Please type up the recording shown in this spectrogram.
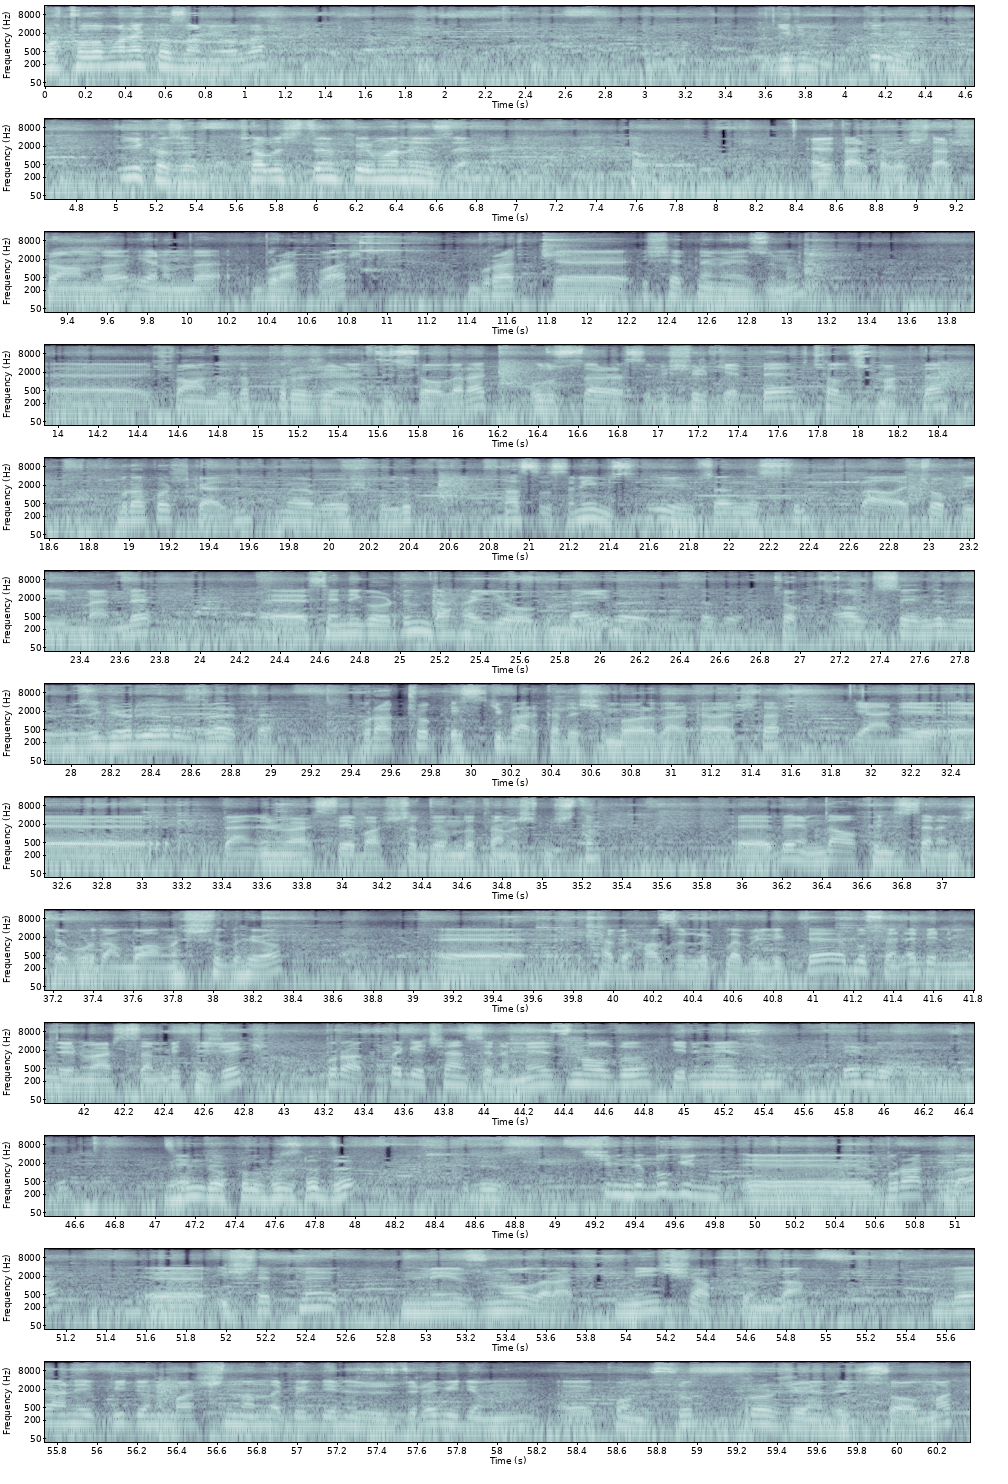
Ortalama ne kazanıyorlar? Girmiyor. Girmiyor. İyi kazanıyorlar. Çalıştığın firma ne üzerine? Tamam. Evet arkadaşlar şu anda yanımda Burak var. Burak e, işletme mezunu. E, şu anda da proje yöneticisi olarak uluslararası bir şirkette çalışmakta. Burak hoş geldin. Merhaba, hoş bulduk. Nasılsın iyi misin? İyiyim, sen nasılsın? Vallahi çok iyiyim ben de. E, seni gördüm daha iyi oldum Ben diyeyim. de öyle tabii. Çok 6 senedir birbirimizi görüyoruz zaten. Burak çok eski bir arkadaşım bu arada arkadaşlar. Yani e, ben üniversiteye başladığımda tanışmıştım. E, benim de 6. senem işte buradan bu anlaşılıyor. E, tabii hazırlıkla birlikte bu sene benim de üniversitem bitecek. Burak da geçen sene mezun oldu. Yeni mezun. Benim de okulum uzadı. Benim de okulum uzadı. Biliyorsun. Şimdi bugün e, Burak'la e, işletme mezunu olarak ne iş yaptığından ve yani videonun başından da bildiğiniz üzere videonun e, konusu proje yöneticisi olmak.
